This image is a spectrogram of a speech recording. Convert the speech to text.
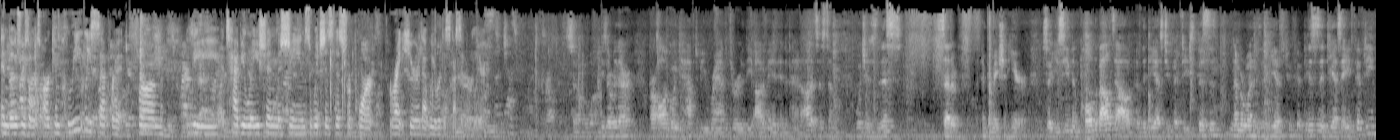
and those results are completely separate from the tabulation machines, which is this report right here that we were discussing earlier. So um, these over there are all going to have to be ran through the automated independent audit system, which is this set of information here. So you see them pull the ballots out of the DS two fifties. this is, number one is a DS two fifty? This is a DS eight fifty,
